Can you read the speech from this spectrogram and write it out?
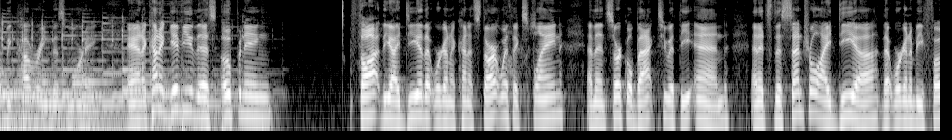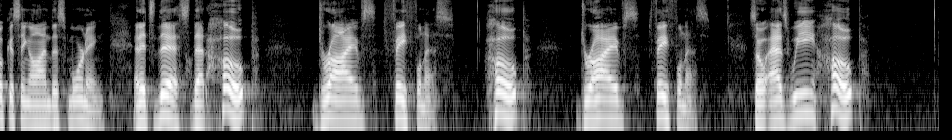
we'll be covering this morning. And I kind of give you this opening thought, the idea that we're going to kind of start with, explain, and then circle back to at the end. And it's the central idea that we're going to be focusing on this morning. And it's this that hope drives faithfulness. Hope drives faithfulness. So as we hope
